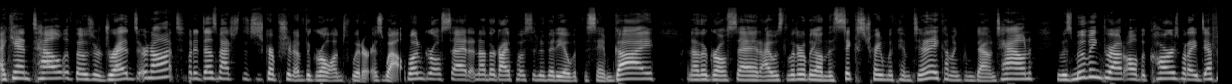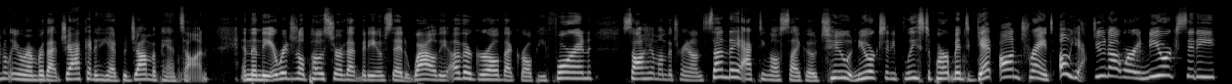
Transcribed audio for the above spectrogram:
I can't tell if those are dreads or not, but it does match the description of the girl on Twitter as well. One girl said another guy posted a video with the same guy. Another girl said, I was literally on the sixth train with him today coming from downtown. He was moving throughout all the cars, but I definitely remember that jacket and he had pajama pants on. And then the original poster of that video said, Wow, the other girl, that girl P. Foreign, saw him on the train on Sunday acting all psycho too. New York City Police Department, get on trains. Oh, yeah, do not worry. New York City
